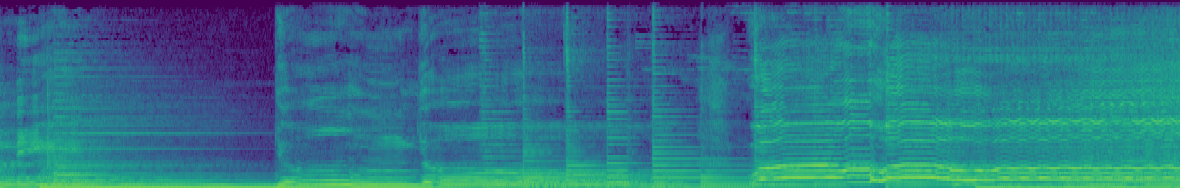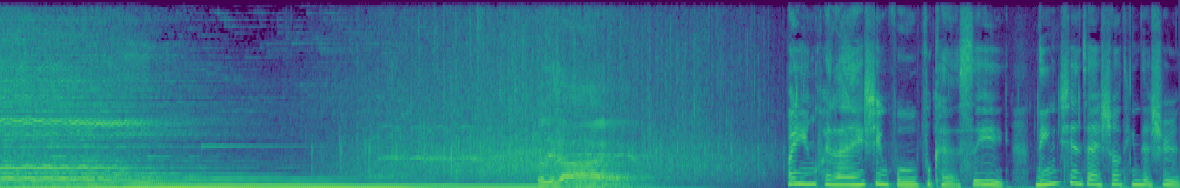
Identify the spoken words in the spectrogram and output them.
让你拥有。谢谢欢迎回来，幸福不可思议。您现在收听的是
